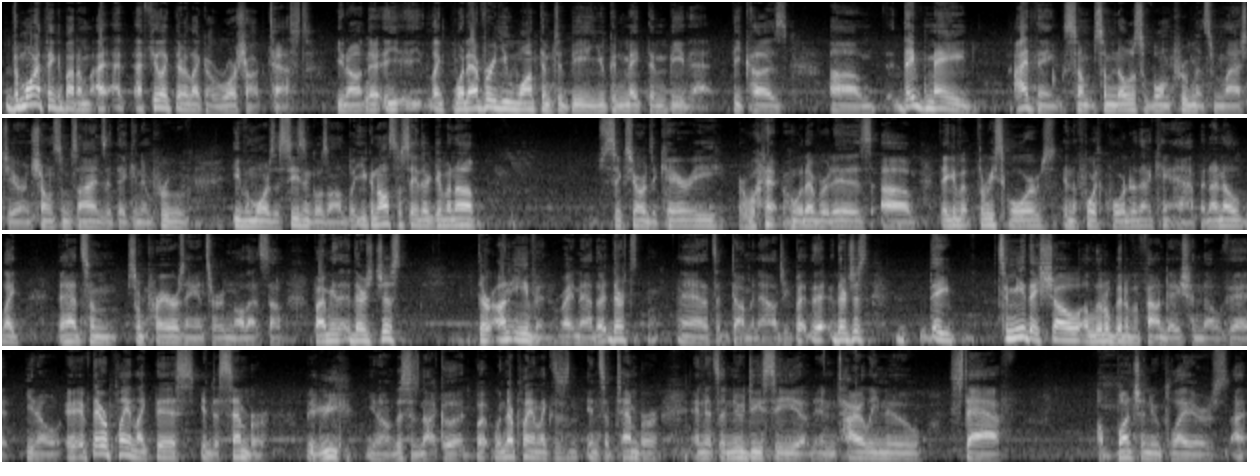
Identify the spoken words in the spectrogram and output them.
the more I think about them, I, I, feel like they're like a Rorschach test. You know, they're- y- y- like whatever you want them to be, you can make them be that because um, they've made, I think, some some noticeable improvements from last year and shown some signs that they can improve even more as the season goes on. But you can also say they're giving up six yards a carry or whatever, it is. Um, they give up three scores in the fourth quarter. That can't happen. I know, like they had some some prayers answered and all that stuff. But I mean, there's just they're uneven right now. They're, they're yeah, that's a dumb analogy, but they're just they. To me, they show a little bit of a foundation, though. That you know, if they were playing like this in December, you know, this is not good. But when they're playing like this in September, and it's a new DC, an entirely new staff, a bunch of new players. I,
